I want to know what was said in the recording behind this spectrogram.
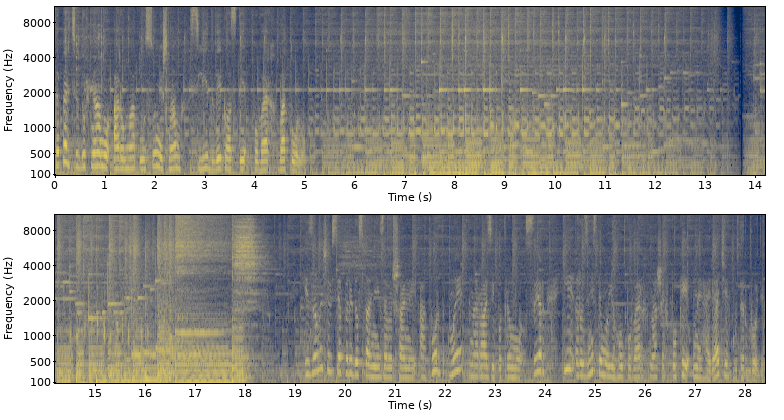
Тепер цю духмяну ароматну суміш нам слід викласти поверх батону. І передостанній завершальний акорд. Ми наразі потримо сир і розмістимо його поверх наших поки не гарячих бутербродів.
